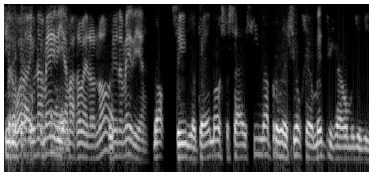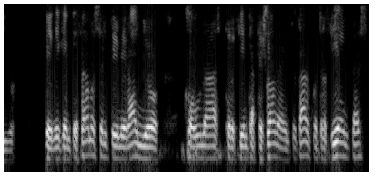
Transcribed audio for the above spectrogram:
Pero bueno, hay una media más o menos, ¿no? Hay una media. No, sí, lo tenemos, o sea, es una progresión geométrica, como yo digo. Desde que empezamos el primer año con unas 300 personas en total, 400,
